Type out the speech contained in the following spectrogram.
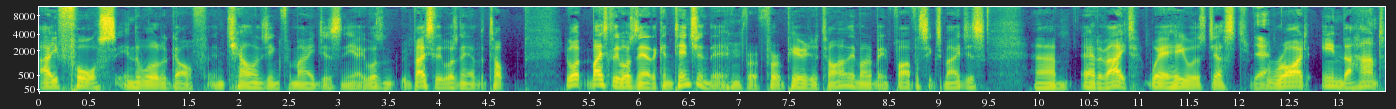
a force in the world of golf and challenging for majors. And you know, he wasn't basically wasn't out of the top. He wa- basically wasn't out of contention there Mhm. for for a period of time. There might have been five or six majors um, out of eight where he was just Yeah. right in the hunt.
